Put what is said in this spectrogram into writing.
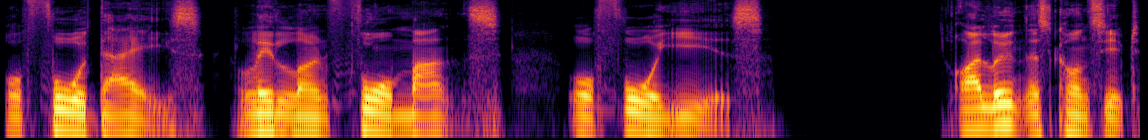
or four days, let alone four months or four years. I learned this concept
